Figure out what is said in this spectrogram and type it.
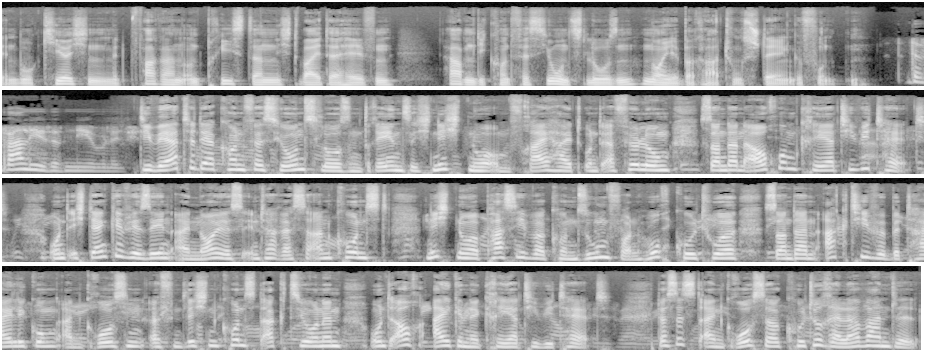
Denn wo Kirchen mit Pfarrern und Priestern nicht weiterhelfen, haben die Konfessionslosen neue Beratungsstellen gefunden. Die Werte der Konfessionslosen drehen sich nicht nur um Freiheit und Erfüllung, sondern auch um Kreativität. Und ich denke, wir sehen ein neues Interesse an Kunst, nicht nur passiver Konsum von Hochkultur, sondern aktive Beteiligung an großen öffentlichen Kunstaktionen und auch eigene Kreativität. Das ist ein großer kultureller Wandel.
